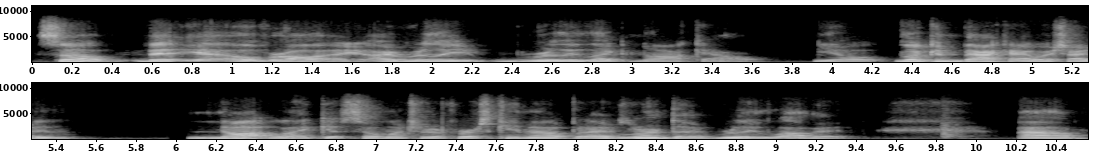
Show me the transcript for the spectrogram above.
So, but yeah, overall, I, I really, really like Knockout. You know, looking back, I wish I didn't not like it so much when it first came out, but I've learned to really love it. Um,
